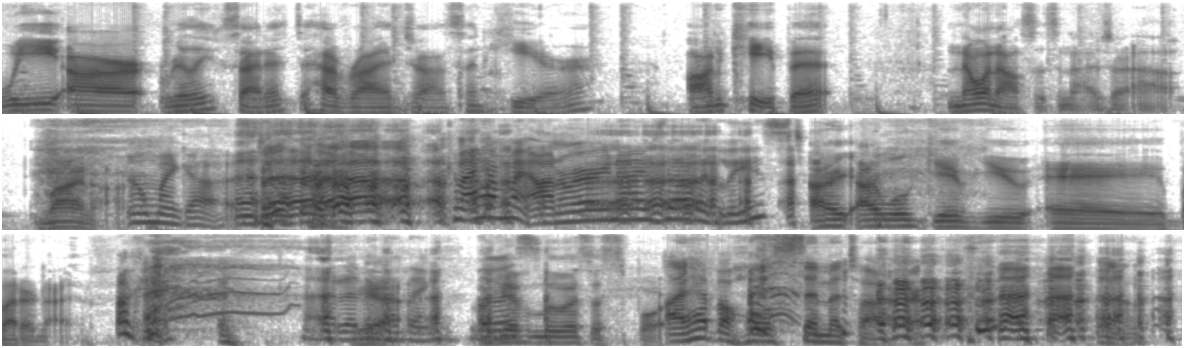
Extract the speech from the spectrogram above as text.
We are really excited to have Rian Johnson here on Keep It. No one else's knives are out. Mine are. Oh my god. Can I have my honorary knives out at least? I, I will give you a butter knife. Okay. Better than nothing. I'll Louis? give Louis a sport. I have a whole scimitar.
